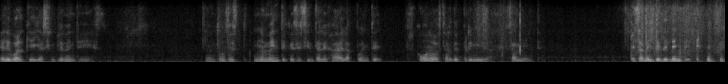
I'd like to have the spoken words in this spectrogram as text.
y al igual que ella simplemente es. Entonces, una mente que se siente alejada de la fuente, pues, ¿cómo no va a estar deprimida esa mente? Esa mente de mente.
